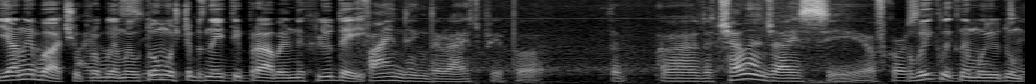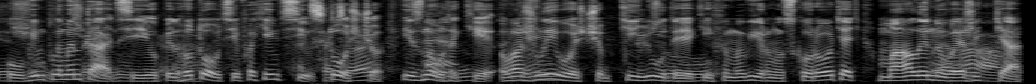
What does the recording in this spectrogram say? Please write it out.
Я не бачу проблеми в тому, щоб знайти правильних людей. Uh, Виклик, на мою думку, в імплементації, у підготовці фахівців тощо. І знов таки важливо, щоб ті люди, яких ймовірно скоротять, мали нове життя.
